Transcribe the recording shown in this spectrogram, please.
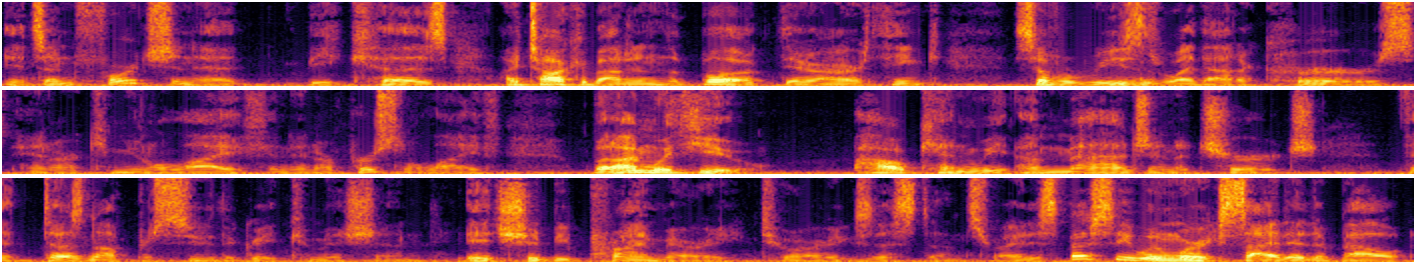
It's unfortunate because I talk about it in the book. There are, I think several reasons why that occurs in our communal life and in our personal life. But I'm with you. How can we imagine a church that does not pursue the Great Commission? It should be primary to our existence, right? Especially when we're excited about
